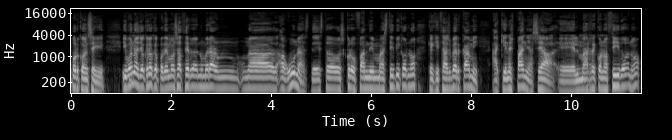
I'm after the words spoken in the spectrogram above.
por conseguir. Y bueno, yo creo que podemos hacer enumerar una, algunas de estos crowdfunding más típicos, ¿no? Que quizás Berkami aquí en España sea eh, el más reconocido, ¿no?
